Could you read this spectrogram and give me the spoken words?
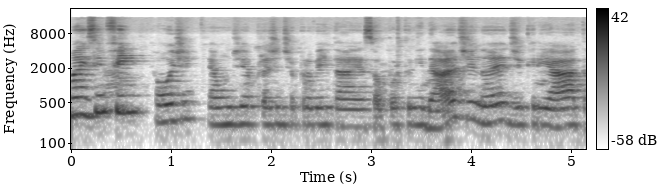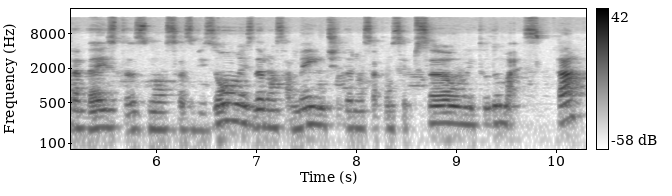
Mas enfim, hoje é um dia para a gente aproveitar essa oportunidade, né, de criar através das nossas visões, da nossa mente, da nossa concepção e tudo mais, tá?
